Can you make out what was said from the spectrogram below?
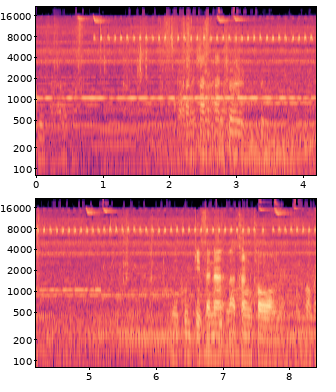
ขึ้นช้านะครับท่านท่านท่านช่วยขึ้นนี่คุณกิษณะละคังทองเนี่ยผมขอไป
